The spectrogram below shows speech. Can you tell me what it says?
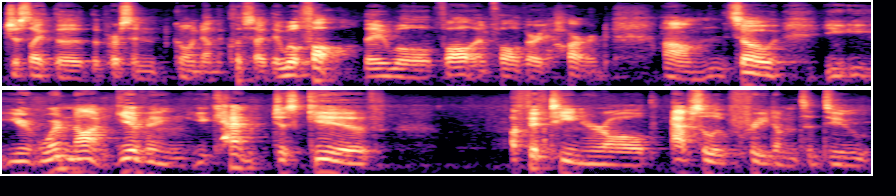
just like the, the person going down the cliffside, they will fall. They will fall and fall very hard. Um, so you, we're not giving. You can't just give a 15 year old absolute freedom to do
